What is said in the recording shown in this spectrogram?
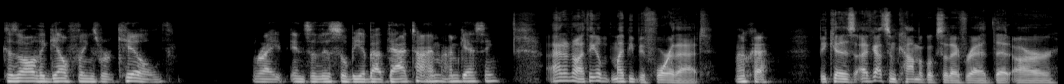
because all the Gelflings were killed, right? And so this will be about that time. I'm guessing. I don't know. I think it might be before that Okay. because I've got some comic books that I've read that are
